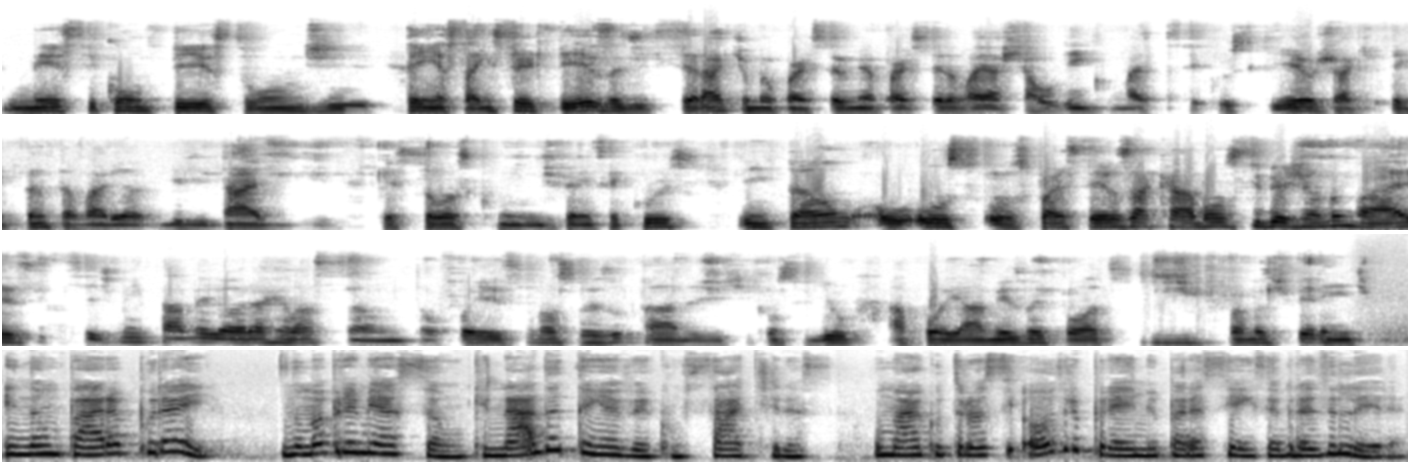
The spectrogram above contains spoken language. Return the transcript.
nesse contexto onde tem essa incerteza de que será que o meu parceiro, minha parceira vai achar alguém com mais recursos que eu, já que tem tanta variabilidade de pessoas com diferentes recursos, então os, os parceiros acabam se beijando mais e sedimentar melhor a relação. Então foi esse o nosso resultado. A gente conseguiu apoiar a mesma hipótese de formas diferentes. E não para por aí. Numa premiação que nada tem a ver com sátiras, o Marco trouxe outro prêmio para a ciência brasileira,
